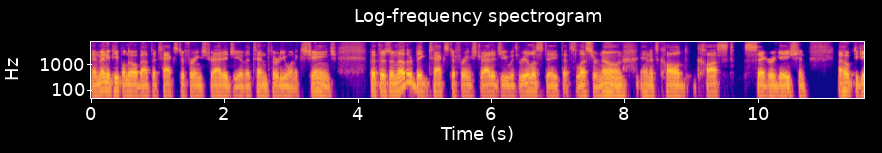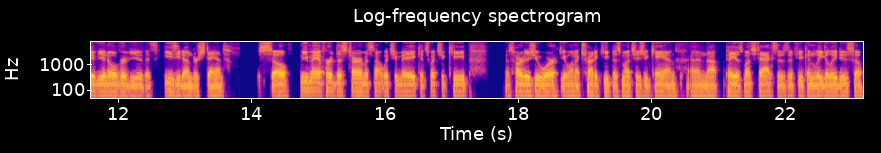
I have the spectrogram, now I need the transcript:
And many people know about the tax deferring strategy of a 1031 exchange. But there's another big tax deferring strategy with real estate that's lesser known, and it's called cost segregation. I hope to give you an overview that's easy to understand. So you may have heard this term it's not what you make, it's what you keep as hard as you work, you want to try to keep as much as you can and not pay as much taxes if you can legally do so.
